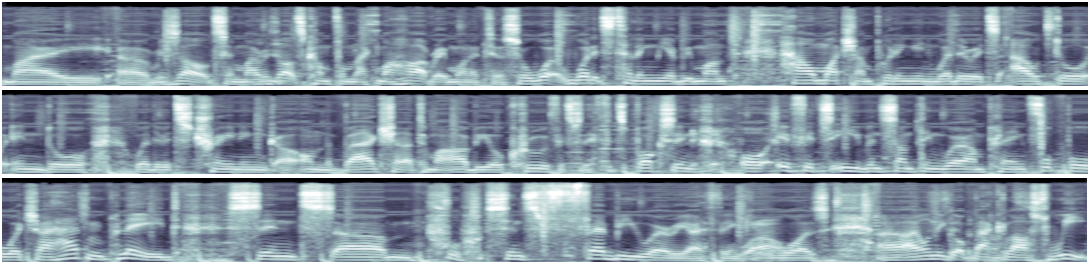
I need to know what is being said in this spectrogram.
my uh, results, and my results come from like my heart rate monitor. So what what it's telling me every month, how much I'm putting in, whether it's outdoor, indoor, whether it's training uh, on the bag. Shout out to my RBO crew if it's if it's boxing, or if it's even something where I'm playing football, which I haven't played since um, phew, since February, I think Wow. it was. Uh, I only got back months. last week.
